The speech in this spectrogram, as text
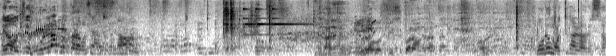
내가 어떻게 몰라볼 거라고 생각했다. 아, 나는 몰라볼 수 있을 거라고 생각했어 모르면 어떡하려고 그랬어?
